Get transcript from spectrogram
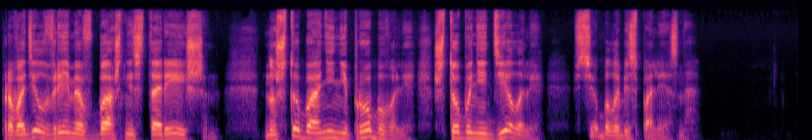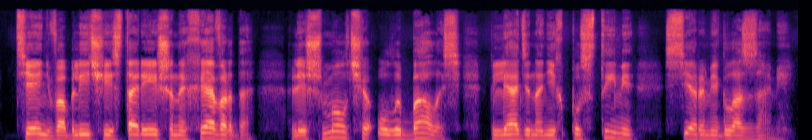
проводил время в башне старейшин, но что бы они ни пробовали, что бы ни делали, все было бесполезно. Тень в обличии старейшины Хеварда лишь молча улыбалась, глядя на них пустыми серыми глазами.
